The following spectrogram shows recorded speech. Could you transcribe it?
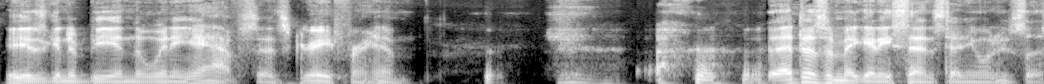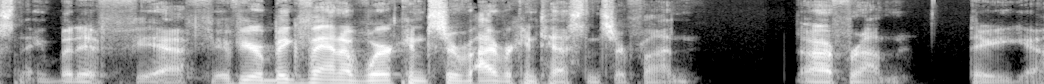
is going to be in the winning half. So it's great for him. That doesn't make any sense to anyone who's listening. But if yeah, if, you're a big fan of where can Survivor contestants are fun, are from, there you go.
